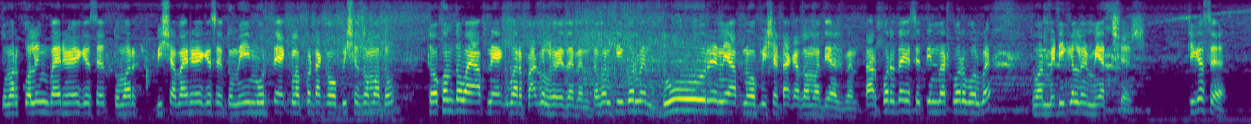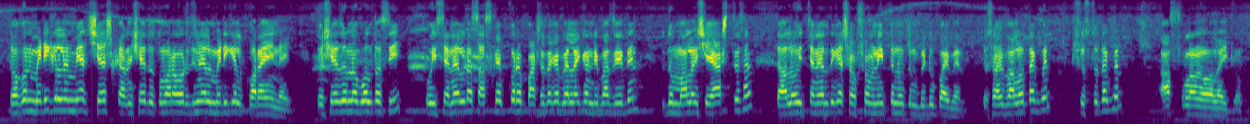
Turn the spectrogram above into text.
তোমার কলিং বাইর হয়ে গেছে, তোমার ভিসা বাইর হয়ে গেছে, তুমি এই মুহূর্তে এক লক্ষ টাকা অফিসে জমা দাও। তখন তো ভাই আপনি একবার পাগল হয়ে যাবেন। তখন কি করবেন? দূরে নিয়ে আপনি অফিসে টাকা জমা দিয়ে আসবেন। তারপরে দেখেছে তিন মাস পরে বলবে, তোমার মেডিকেলের মেয়াদ শেষ। ঠিক আছে? তখন মেডিকেলের মেয়াদ শেষ, কারণ সে তো তোমার অরিজিনাল মেডিকেল করাই নাই। তো সেজন্য বলতেছি, ওই চ্যানেলটা সাবস্ক্রাইব করে পাশে থেকে বেলাইকনটি বাজিয়ে দিন। যদি মালয়েশিয়া আসতে চান, তাহলে ওই চ্যানেল থেকে সবসময় নিত্য নতুন ভিডিও পাইবেন। তো সবাই ভালো থাকবেন, সুস্থ থাকবেন। আসসালামু আলাইকুম।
